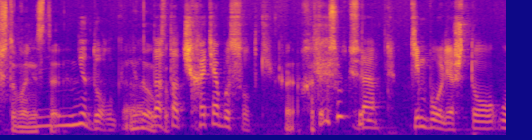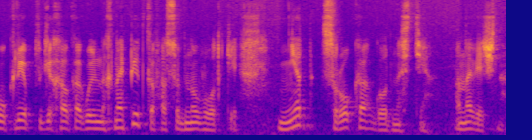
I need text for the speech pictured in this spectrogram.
Чтобы они стали? Недолго. Недолго. Достаточно хотя бы сутки. Хотя бы сутки? Да. Тем более, что у крепких алкогольных напитков, особенно водки, нет срока годности. Она вечна.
